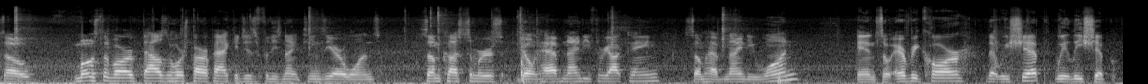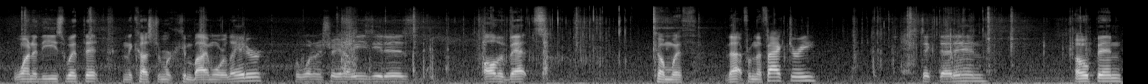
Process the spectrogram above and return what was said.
So most of our 1000 horsepower packages for these 19 ZR1s, some customers don't have 93 octane, some have 91. And so every car that we ship, we at least ship one of these with it, and the customer can buy more later. But I want to show you how easy it is. All the Vettes come with that from the factory. Stick that in, open,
